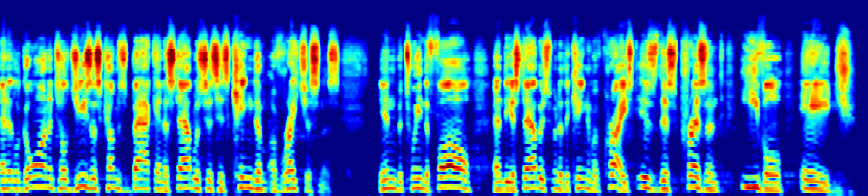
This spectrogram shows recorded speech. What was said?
and it'll go on until Jesus comes back and establishes his kingdom of righteousness. In between the fall and the establishment of the kingdom of Christ is this present evil age.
